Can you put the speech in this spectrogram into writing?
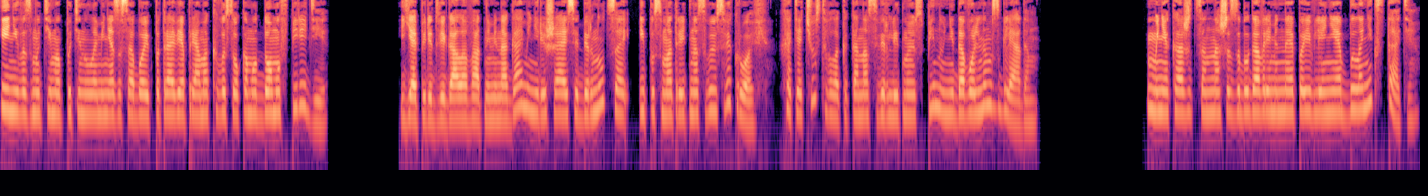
и невозмутимо потянула меня за собой по траве прямо к высокому дому впереди. Я передвигала ватными ногами, не решаясь обернуться и посмотреть на свою свекровь, хотя чувствовала, как она сверлит мою спину недовольным взглядом. Мне кажется, наше заблаговременное появление было не кстати,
